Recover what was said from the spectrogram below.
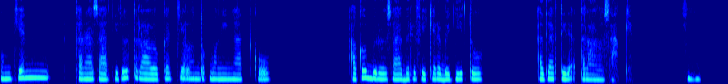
Mungkin karena saat itu terlalu kecil untuk mengingatku. Aku berusaha berpikir begitu agar tidak terlalu sakit.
